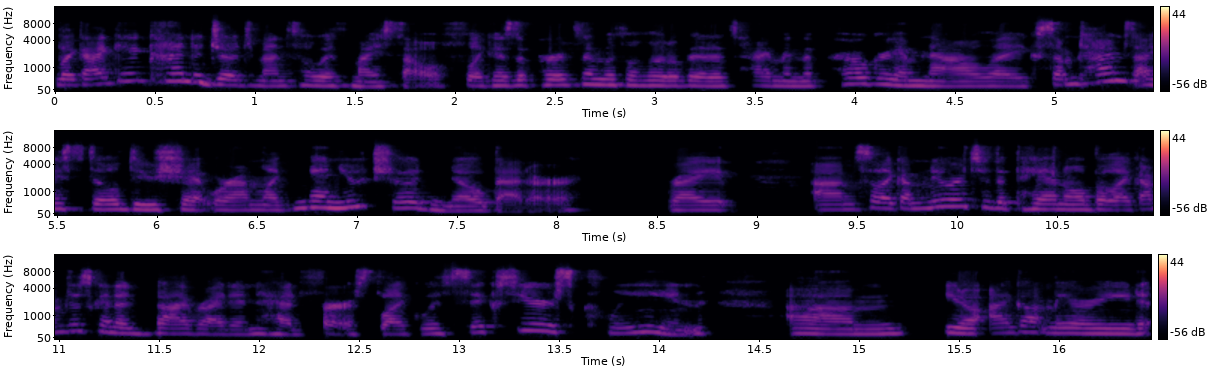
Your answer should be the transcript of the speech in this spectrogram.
like I get kind of judgmental with myself. Like as a person with a little bit of time in the program now, like sometimes I still do shit where I'm like, man, you should know better, right? Um, so like I'm newer to the panel, but like I'm just gonna dive right in head first. Like with six years clean, um, you know, I got married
